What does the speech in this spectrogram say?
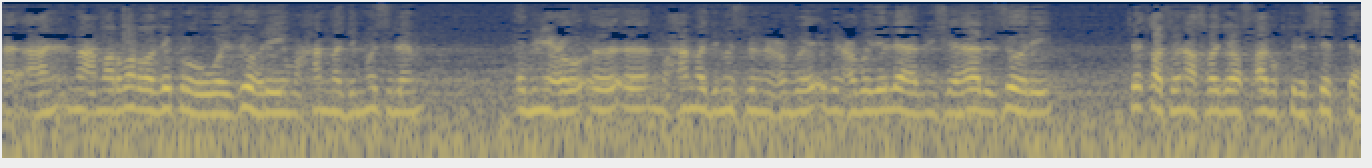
عن معمر مر ذكره هو الزهري محمد بن مسلم ابن محمد بن مسلم بن عبد الله بن شهاب الزهري ثقة أخرجه أصحاب كتب الستة.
